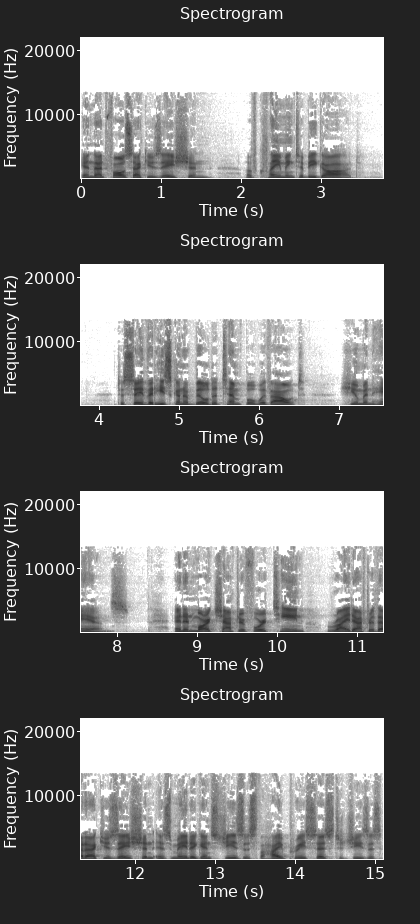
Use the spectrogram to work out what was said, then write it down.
in that false accusation of claiming to be God, to say that he's going to build a temple without human hands. And in Mark chapter 14, right after that accusation is made against Jesus, the high priest says to Jesus,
